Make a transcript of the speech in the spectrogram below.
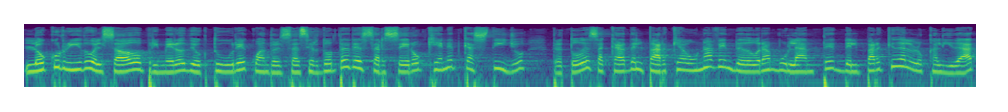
Lo ocurrido el sábado primero de octubre cuando el sacerdote de Zarcero Kenneth Castillo trató de sacar del parque a una vendedora ambulante del parque de la localidad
